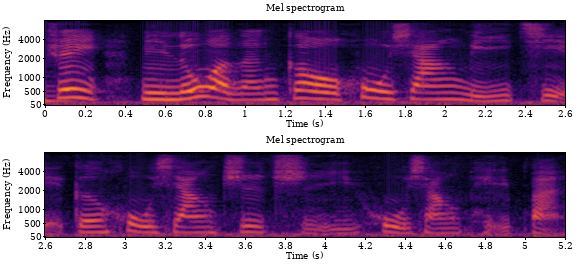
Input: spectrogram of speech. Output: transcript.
所以你如果能够互相理解、跟互相支持、互相陪伴。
